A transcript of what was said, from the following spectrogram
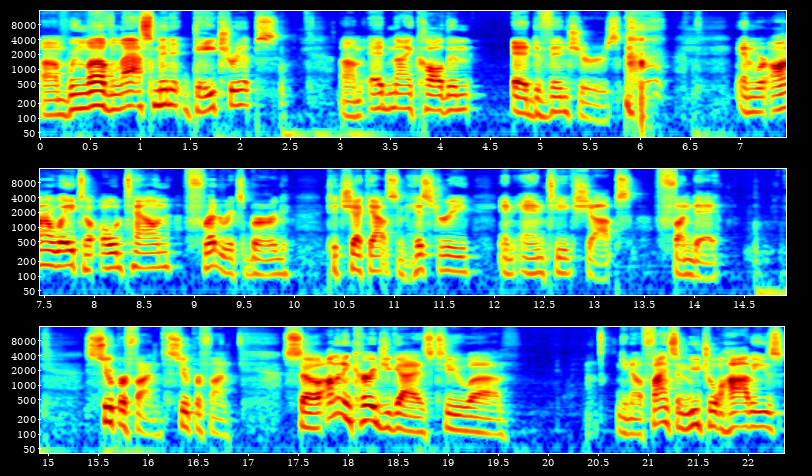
Um, we love last minute day trips. Um, Ed and I call them adventures. and we're on our way to Old Town Fredericksburg to check out some history and antique shops. Fun day. Super fun, super fun. So I'm gonna encourage you guys to, uh, you know, find some mutual hobbies,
